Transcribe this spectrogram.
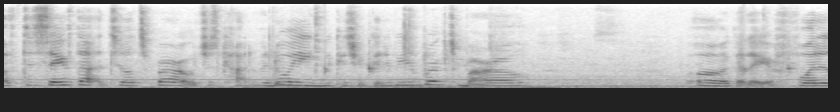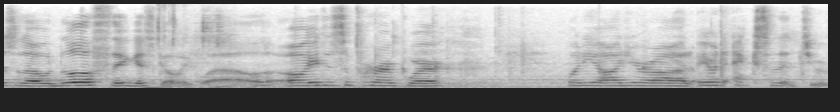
Have to save that until tomorrow, which is kind of annoying because you're gonna be in work tomorrow. Oh my god, your foot is low. Nothing is going well. Oh, you did superb work. What are you on? You're on. You're on excellent. You were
